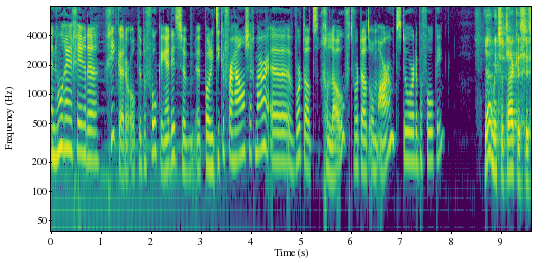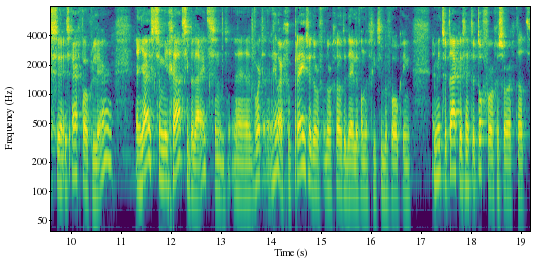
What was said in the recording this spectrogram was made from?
En hoe reageren de Grieken erop, de bevolking? Dit is het politieke verhaal, zeg maar. Uh, wordt dat geloofd? Wordt dat omarmd door de bevolking? Ja, Mitsotakis is, is erg populair. En juist zijn migratiebeleid uh, wordt heel erg geprezen door, door grote delen van de Griekse bevolking. En Mitsotakis heeft er toch voor gezorgd dat,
